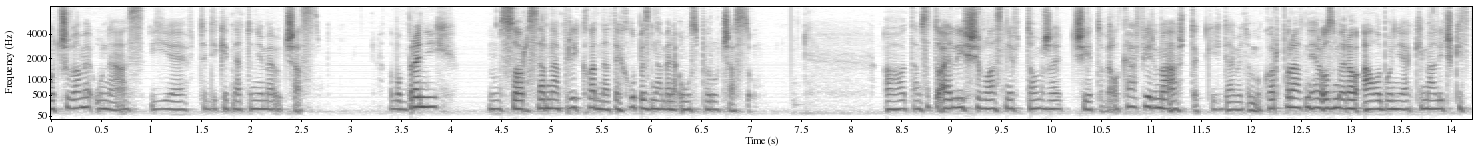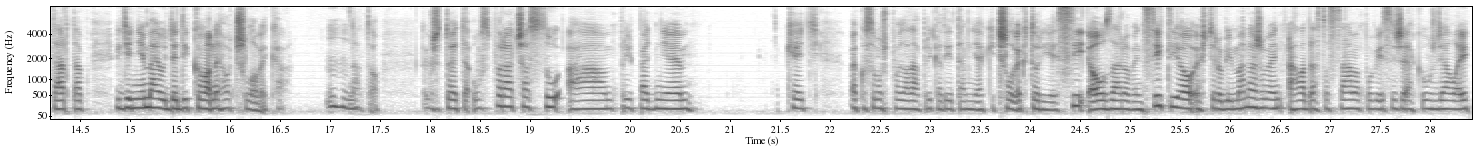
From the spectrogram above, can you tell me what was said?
počúvame u nás, je vtedy, keď na to nemajú čas. Lebo pre nich sorcer napríklad na tej chlupe znamená úsporu času. A tam sa to aj líši vlastne v tom, že či je to veľká firma, až takých, dajme tomu, korporátnych rozmerov, alebo nejaký maličký startup, kde nemajú dedikovaného človeka mm-hmm. na to. Takže to je tá úspora času a prípadne, keď, ako som už povedala, napríklad je tam nejaký človek, ktorý je CEO, zároveň CTO, ešte robí manažment a hľadá to sám a povie si, že ako už ďalej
